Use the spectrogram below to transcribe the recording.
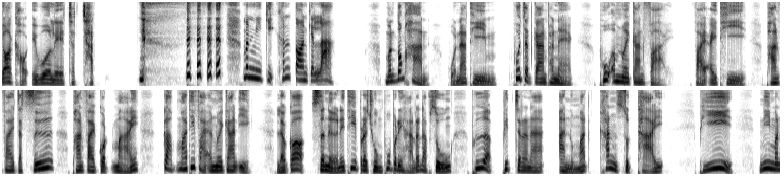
ยอดเขาเอเวอเรสต์ชัด มันมีกี่ขั้นตอนกันล่ะ มันต้องผ่านหัวหน้าทีม ผู้จัดการแผนก ผู้อำนวยการฝ่าย ฝ่ายไอทีผ่านฝ่ายจัดซื้อ ผ่านฝ่ายกฎหมาย กลับมาที่ฝ่ายอำนวยการอีก แล้วก็เสนอในที่ประชุมผู้บริหารระดับสูง เพื่อพิจารณาอนุมัติขั้นสุดท้าย พี่ นี่มัน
